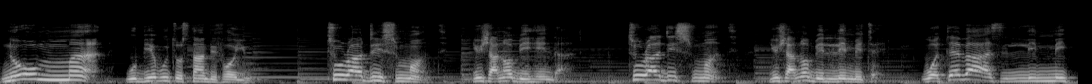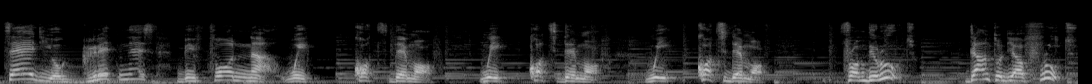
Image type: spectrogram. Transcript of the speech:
No man will be able to stand before you. Throughout this month, you shall not be hindered. Throughout this month, you shall not be limited. Whatever has limited your greatness before now, we cut them off. We cut them off. We cut them off from the root down to their fruit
